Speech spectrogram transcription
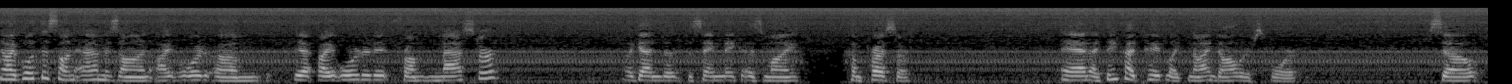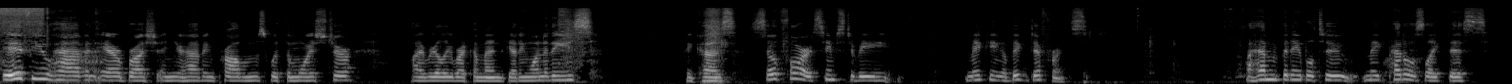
Now I bought this on Amazon. I ordered um, I ordered it from Master. Again, the, the same make as my compressor and I think I paid like $9 for it. So if you have an airbrush and you're having problems with the moisture, I really recommend getting one of these because so far it seems to be making a big difference. I haven't been able to make petals like this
